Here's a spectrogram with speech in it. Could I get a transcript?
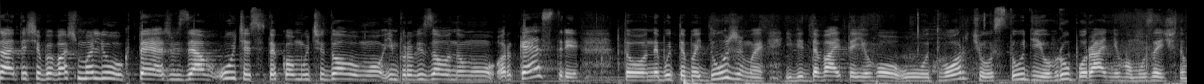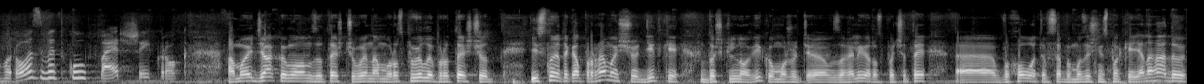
Бажаєте, щоб ваш малюк теж взяв участь в такому чудовому імпровізованому оркестрі, то не будьте байдужими і віддавайте його у творчу студію групу раннього музичного розвитку Перший крок. А ми дякуємо вам за те, що ви нам розповіли про те, що існує така програма, що дітки дошкільного віку можуть е, взагалі розпочати е, виховувати в себе музичні смаки. Я нагадую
